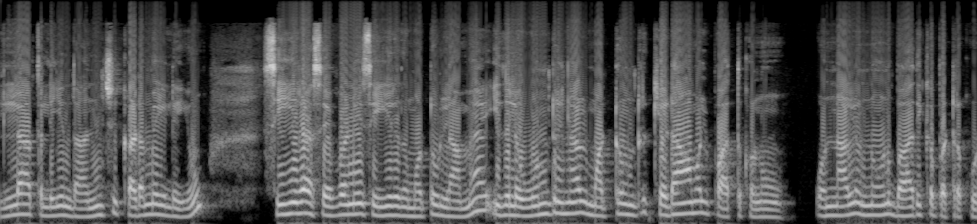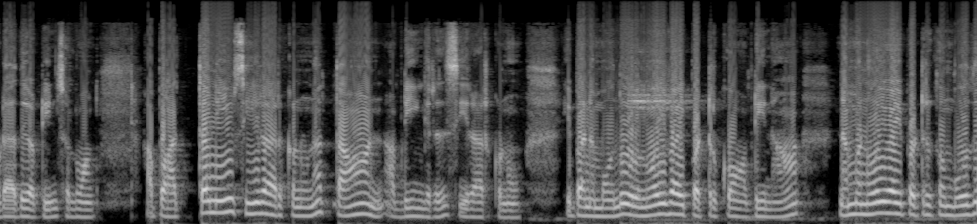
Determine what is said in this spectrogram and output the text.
எல்லாத்துலேயும் இந்த அஞ்சு கடமையிலையும் சீராக செவ்வனே செய்கிறது மட்டும் இல்லாமல் இதில் ஒன்றினால் மற்றொன்று கெடாமல் பார்த்துக்கணும். ஒன்னால் இன்னொன்று பாதிக்கப்பட்டக்கூடாது அப்படின்னு சொல்லுவாங்க. அப்போ அத்தனையும் சீராக இருக்கணும்னா தான் அப்படிங்கிறது சீராக இருக்கணும். இப்போ நம்ம வந்து ஒரு நோய்வாய்ப்பட்டிருக்கோம் அப்படின்னா நம்ம நோய்வாய்ப்பட்டிருக்கும் போது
